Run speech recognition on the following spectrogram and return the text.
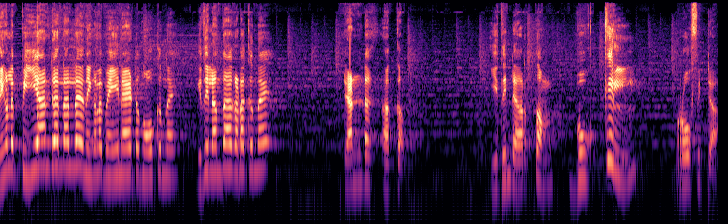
നിങ്ങൾ പി ആൻഡ് എൽ അല്ലേ നിങ്ങൾ മെയിനായിട്ട് നോക്കുന്നത് ഇതിലെന്താ കിടക്കുന്നത് രണ്ട് അക്കം. ഇതിന്റെ അർത്ഥം ബുക്കിൽ പ്രോഫിറ്റാ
